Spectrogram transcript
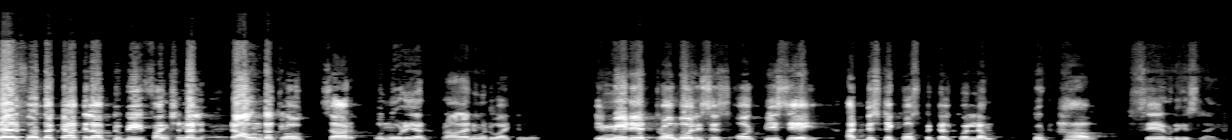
Therefore, the cath lab to be functional round the clock. Sir ഒന്നുകൂടി ഞാൻ പ്രാധാന്യം കൊണ്ട് വായിക്കുന്നു. Immediate thrombolysis or P C I at district hospital Kollam could have saved his life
